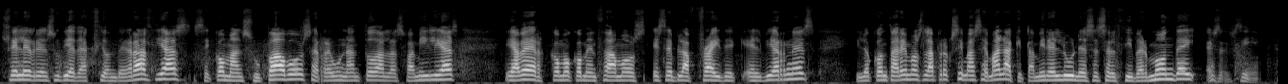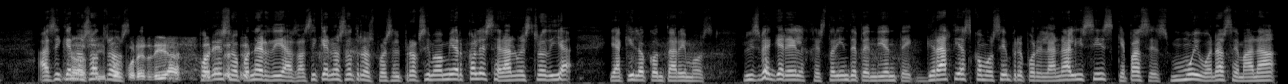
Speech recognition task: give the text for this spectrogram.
celebren su Día de Acción de Gracias, se coman su pavo, se reúnan todas las familias y a ver cómo comenzamos ese Black Friday el viernes y lo contaremos la próxima semana, que también el lunes es el Cyber Monday. Es, sí, Así que nosotros... por poner días. Por eso, poner días. Así que nosotros, pues el próximo miércoles será nuestro día y aquí lo contaremos. Luis Benguerel, gestor independiente, gracias como siempre por el análisis, que pases muy buena semana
